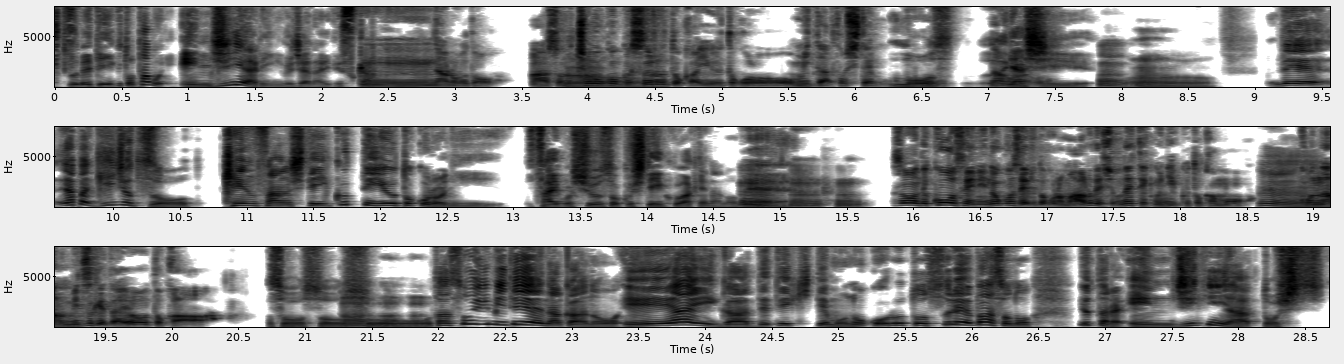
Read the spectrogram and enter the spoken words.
詰めていくと多分エンジニアリングじゃないですうか。ん、なるほど。あ、その彫刻するとかいうところを見たとしても。もう、なるほどやし、うん。うん。で、やっぱり技術を研鑽していくっていうところに最後収束していくわけなのうん、でう、ん、うん。そので後世に残せるところもあるでしょうね、テクニックとかも。うんこんなの見つけたよとか。そうそうそう。うんうんうんだそういう意味で、なんかあの、AI が出てきても残るとすれば、その、言ったらエンジニアとし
